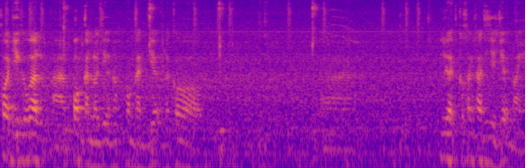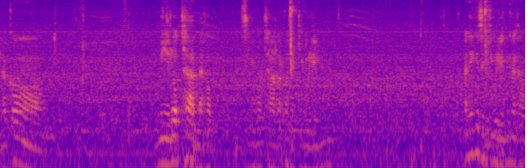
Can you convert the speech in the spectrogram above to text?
ข้อดีคือว่าป้องกันเราเยอะเนาะป้องกันเยอะแล้วก็เลือดก็ค่อนข้างที่จะเยอะหน่อย แล้วก็ มีรสธาตุนะครับสกิลรสธาตุแล้วก็สกิลลิงอันนี้คือสกิลลิงนะครับ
